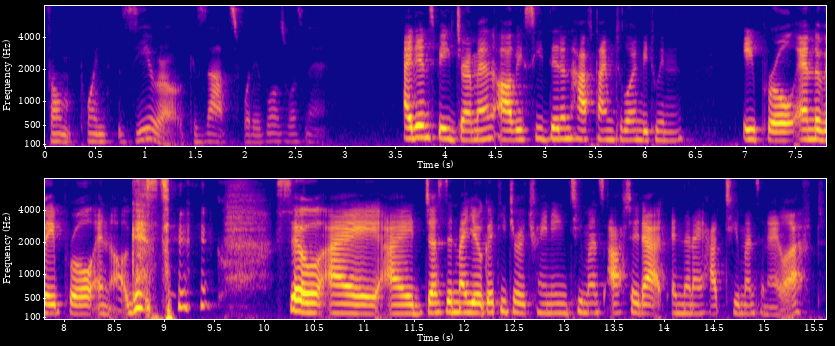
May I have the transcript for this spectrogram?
from point zero? Because that's what it was, wasn't it? I didn't speak German, obviously, didn't have time to learn between April, end of April, and August. so I, I just did my yoga teacher training two months after that, and then I had two months and I left.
